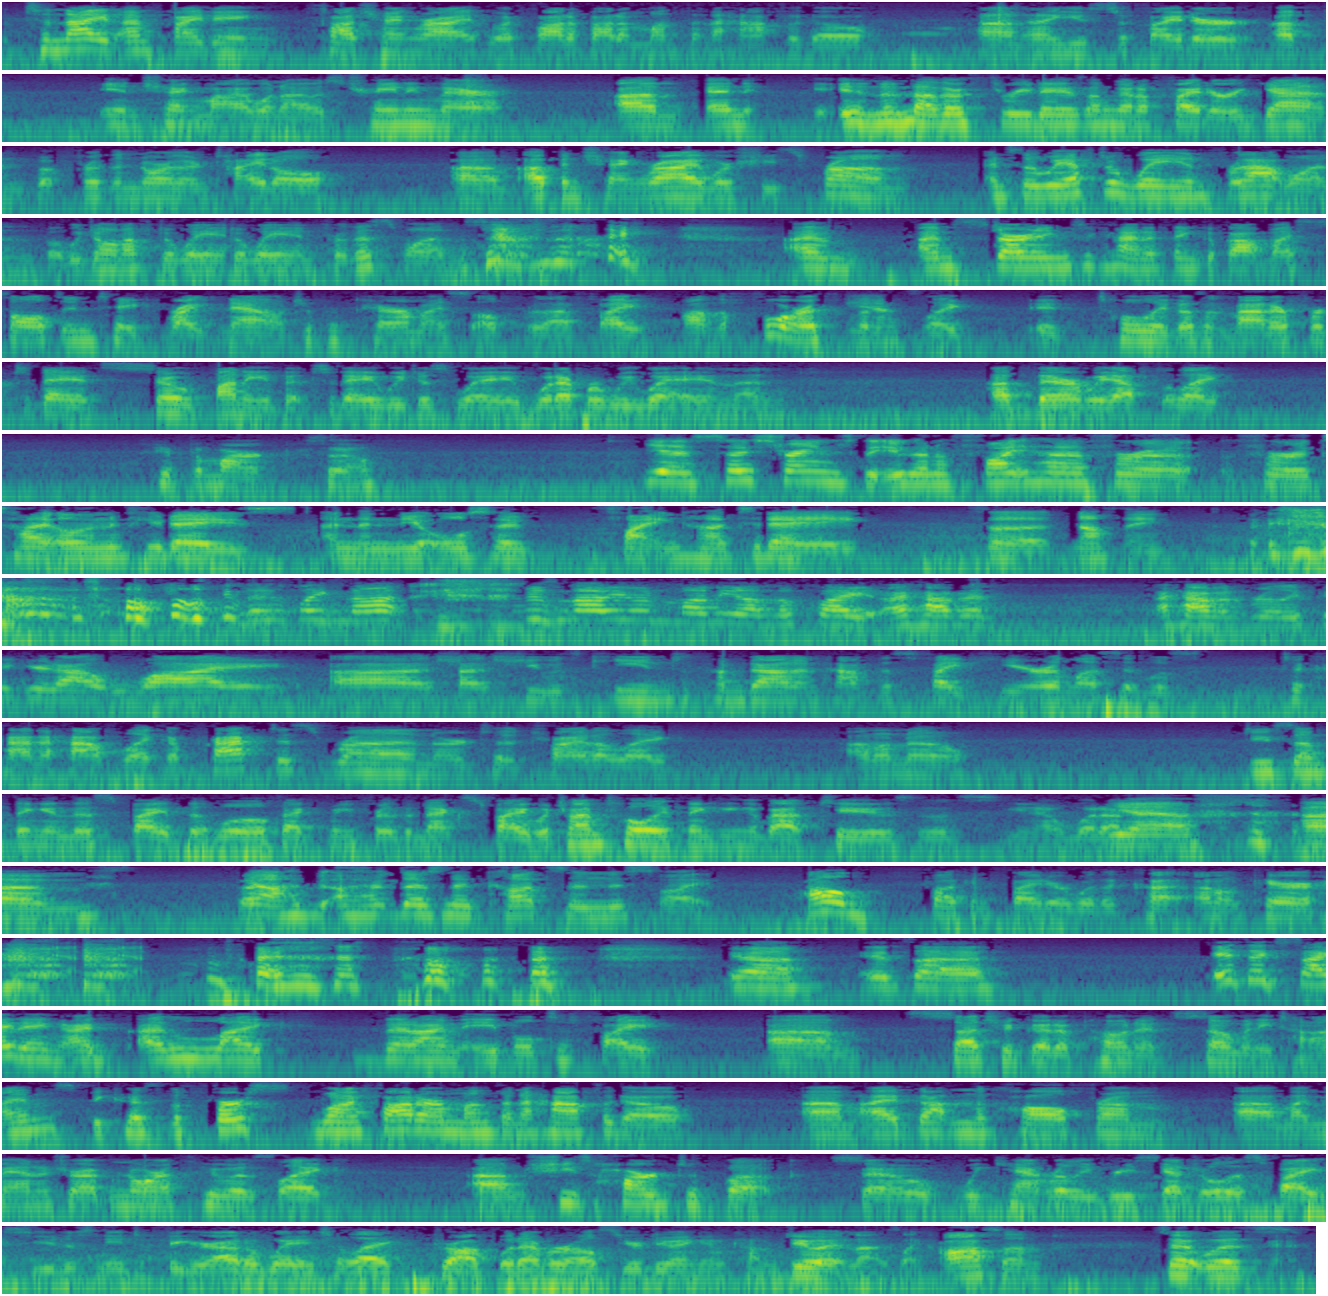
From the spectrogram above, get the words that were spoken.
tonight i'm fighting fa chiang rai who i fought about a month and a half ago um, and i used to fight her up in chiang mai when i was training there um, and in another three days, I'm going to fight her again, but for the Northern title um, up in Chiang Rai, where she's from. And so we have to weigh in for that one, but we don't have to weigh to weigh in for this one. So like, I'm I'm starting to kind of think about my salt intake right now to prepare myself for that fight on the fourth. But Yeah. it's like it totally doesn't matter for today. It's so funny that today we just weigh whatever we weigh, and then up there we have to like hit the mark. So Yeah, it's so strange that you're going to fight her for a for a title in a few days, and then you're also fighting her today for nothing. totally. There's like not there's not even money on the fight. I haven't I haven't really figured out why uh, she was keen to come down and have this fight here, unless it was to kind of have like a practice run or to try to like I don't know do something in this fight that will affect me for the next fight, which I'm totally thinking about too. So it's you know whatever. Yeah. Um, but yeah, I hope, I hope there's no cuts in this fight. I'll fucking fight her with a cut. I don't care. Yeah, But- yeah, it's uh, it's exciting. I I like that I'm able to fight um, such a good opponent so many times because the first when I fought her a month and a half ago, um, I had gotten the call from uh, my manager up north who was like, um, "She's hard to book, so we can't really reschedule this fight. So you just need to figure out a way to like drop whatever else you're doing and come do it." And I was like, "Awesome." So it was Okay.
